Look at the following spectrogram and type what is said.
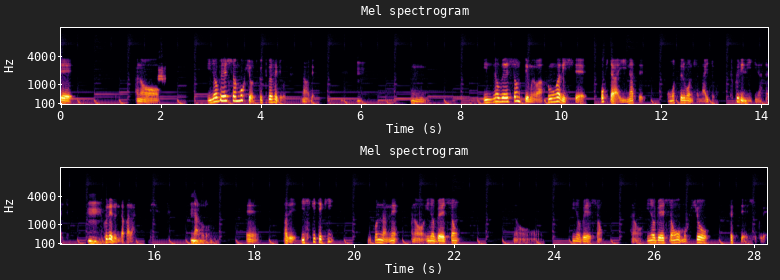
うん。で、あの、イノベーション目標を作ってくださいということです。なので、うん。イノベーションっていうものはふんわりして起きたらいいなって思ってるもんじゃないと。作りに行きなさいと。うん。作れるんだからっていう。うん。なるほど。ええなので、意識的、こんなんね、あの、イノベーション、あの、イノベーション、あの、イノベーションを目標設定してくれ。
